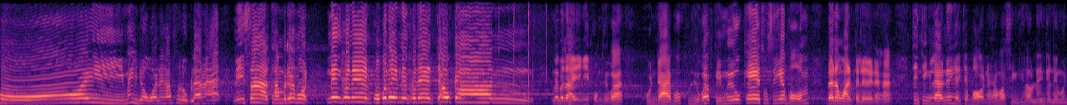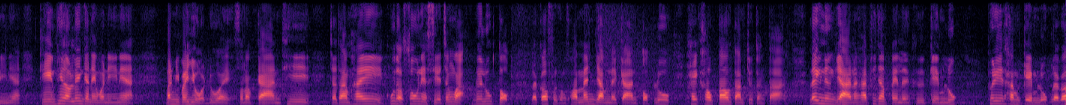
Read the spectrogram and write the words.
หยไม่โดนนะครับ สรุปแล้วนะฮะลิซ่าทำไปได้หมด1คะแนน ผมก็ได้1คะแนนเจ้ากัน ไม่เป็นไรอย่างนี้ผมถือว่าคุณได้เพราะคุณถือว่าฝีมือโอเคสูสีกับผมได้รางวัลไปเลยนะฮะจริง ๆ แล้วเนี่ยอยากจะบอกนะครับว่าสิ่งที่เราเล่นกันในวันนี้เนี่ยเกมที่เราเล่นกันในวันนี้เนี่ยมันมีประโยชน์ด้วยสำหรับการที่จะทำให้คู่ต่อสู้เนี่ยเสียจังหวะด้วยลูกตบ แล้วก็ฝึกของความแม่นยำในการตบลูกให้เข้าเป้าตามจุดต่างๆ และอีกหนึ่งอย่างนะครับที่จำเป็นเลยคือเกมลุก เพื่อที่จะทำเกมลุกแล้วก็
